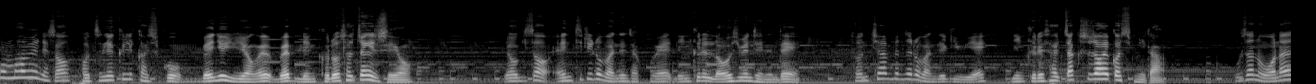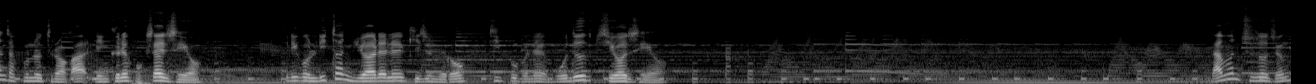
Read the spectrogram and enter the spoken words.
홈 화면에서 버튼을 클릭하시고 메뉴 유형을 웹 링크로 설정해주세요. 여기서 엔트리로 만든 작품에 링크를 넣으시면 되는데 전체 화면으로 만들기 위해 링크를 살짝 수정할 것입니다. 우선 원하는 작품으로 들어가 링크를 복사해주세요. 그리고 리턴 URL을 기준으로 뒷부분을 모두 지워주세요. 남은 주소 중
